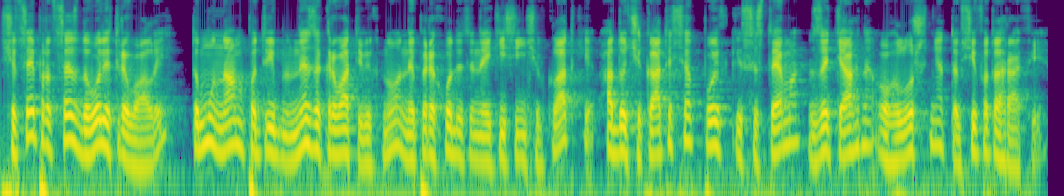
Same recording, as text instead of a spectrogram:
що цей процес доволі тривалий, тому нам потрібно не закривати вікно, не переходити на якісь інші вкладки, а дочекатися, поки система затягне оголошення та всі фотографії.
